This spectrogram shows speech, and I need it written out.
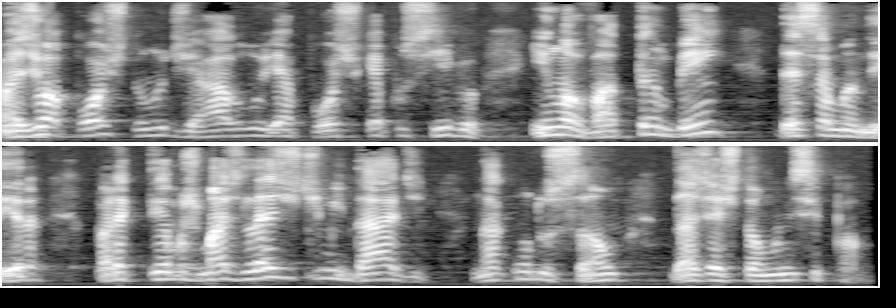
mas eu aposto no diálogo e aposto que é possível inovar também dessa maneira para que tenhamos mais legitimidade na condução da gestão municipal.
